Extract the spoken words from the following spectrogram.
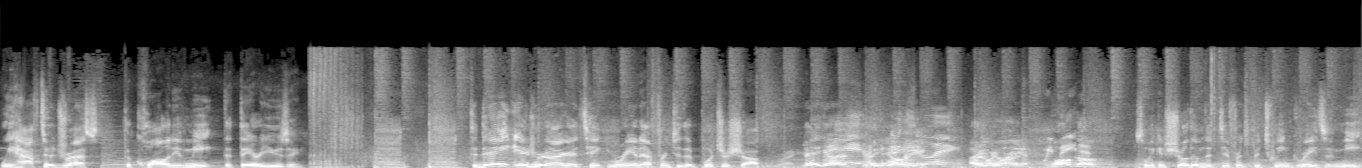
we have to address the quality of meat that they are using. Today, Andrew and I are going to take Maria and Efren to the butcher shop. Hey guys, Hey, how you how you doing? doing? How you How are doing? you? We made Welcome. So we can show them the difference between grades of meat.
